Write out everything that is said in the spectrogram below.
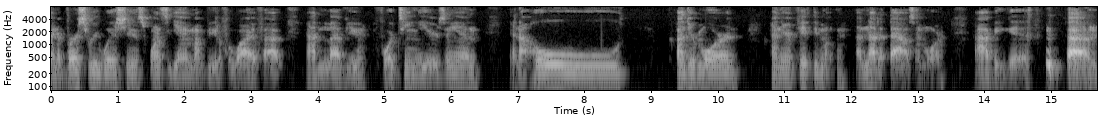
anniversary wishes. Once again, my beautiful wife, I I love you. 14 years in, and a whole hundred more, 150 more, another thousand more. I'll be good. um,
